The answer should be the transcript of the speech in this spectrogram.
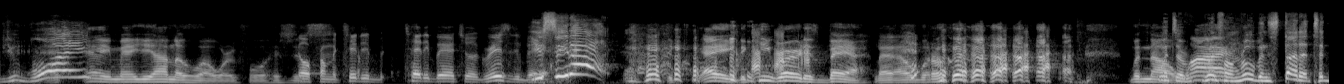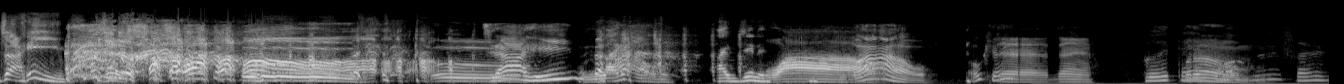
you you boy. hey man, yeah, I know who I work for. It's just Go from a teddy teddy bear to a grizzly bear. You see that? hey, the key word is bear. Like, but, but no, went to why? went from Ruben Studdard to Jaheim. Ooh. Jaheim? Wow. Lyfe Jennings. wow. Wow. Okay. Yeah, damn. Put that But, um, woman first.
